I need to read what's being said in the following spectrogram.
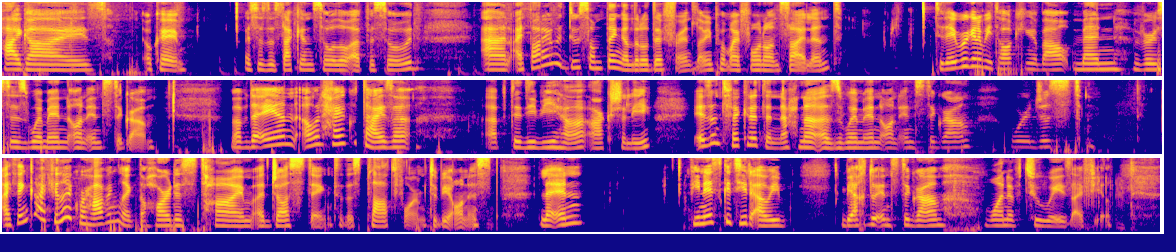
Hi, guys. Okay, this is the second solo episode, and I thought I would do something a little different. Let me put my phone on silent. Today, we're going to be talking about men versus women on Instagram. مبدئيا أول حاجة كنت عايزة أبتدي بيها actually isn't فكرة إن إحنا as women on Instagram we're just I think I feel like we're having like the hardest time adjusting to this platform to be honest لأن في ناس كتير قوي بياخدوا Instagram one of two ways I feel.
